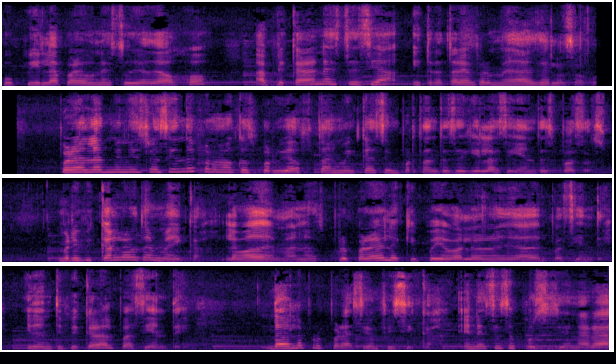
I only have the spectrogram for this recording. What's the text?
pupila para un estudio de ojo, aplicar anestesia y tratar enfermedades de los ojos. Para la administración de fármacos por vía oftálmica es importante seguir los siguientes pasos. Verificar la orden médica, lavado de manos, preparar el equipo y llevarlo a la unidad del paciente, identificar al paciente, dar la preparación física. En este se posicionará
